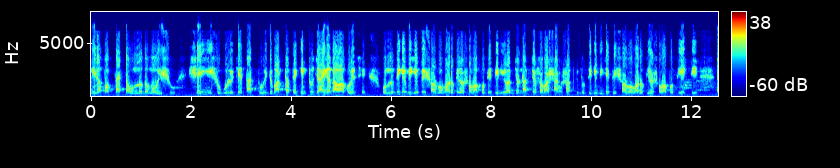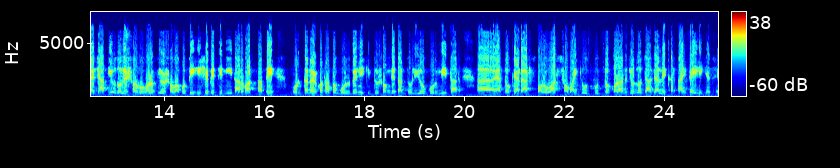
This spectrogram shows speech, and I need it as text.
নিরাপত্তা একটা অন্যতম ইস্যু সেই ইস্যুগুলিকে তার টুইট বার্তাতে কিন্তু জায়গা দেওয়া হয়েছে। অন্যদিকে বিজেপির সর্বভারতীয় সভাপতি তিনিও একজন রাজ্যসভার সাংসদ, কিন্তু তিনি বিজেপির সর্বভারতীয় সভাপতি, একটি জাতীয় দলের সর্বভারতীয় সভাপতি হিসেবে তিনি তার বার্তাতে ভোটদানের কথা তো বলবেনই, কিন্তু সঙ্গে তার দলীয় কর্মী, তার এত ক্যাডার ফলোয়ার্স সবাইকে উদ্বুদ্ধ করার জন্য যা যা লেখার তাই তাই লিখেছে।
